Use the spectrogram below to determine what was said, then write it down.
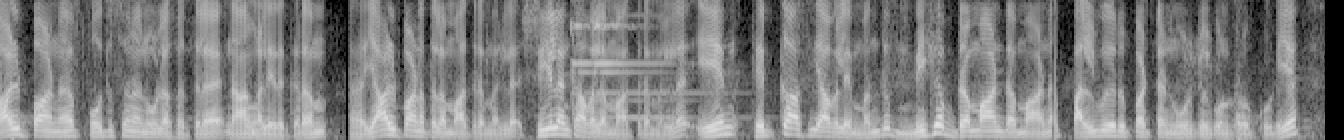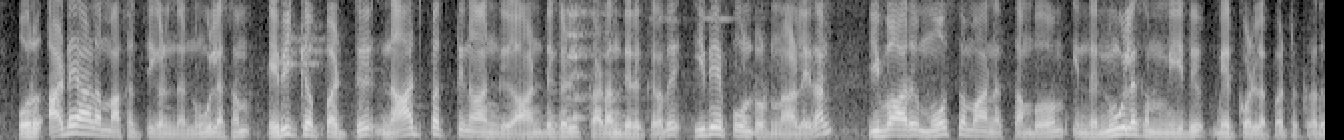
யாழ்ப்பாண பொதுசன நூலகத்தில் நாங்கள் இருக்கிறோம். யாழ்ப்பாணத்தில் மாத்திரமல்ல ஸ்ரீலங்காவில் மாத்திரமல்ல ஏன் தெற்காசியாவிலே வந்து மிக பிரம்மாண்டமான பல்வேறுபட்ட நூல்கள் கொண்டிருக்கக்கூடிய ஒரு அடையாளமாக திகழ்ந்த நூலகம் எரிக்கப்பட்டு நாற்பத்தி நான்கு ஆண்டுகள் கடந்திருக்கிறது. இதே போன்ற ஒரு நாளை தான் இவ்வாறு மோசமான சம்பவம் இந்த நூலகம் மீது மேற்கொள்ளப்பட்டிருக்கிறது.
